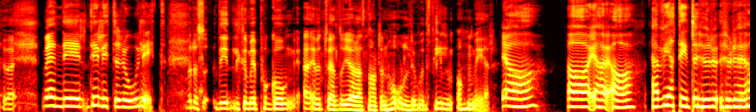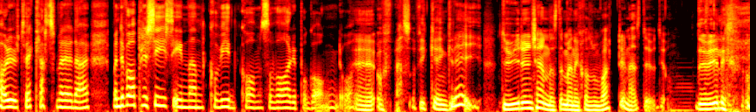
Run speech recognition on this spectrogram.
Men det är, det är lite roligt. vadå, så det är liksom på gång eventuellt att göra snart en Hollywoodfilm om er. Ja, ja, ja, ja. jag vet inte hur, hur det har utvecklats med det där. Men det var precis innan covid kom så var det på gång då. Eh, alltså vilken grej. Du är ju den kändaste människan som varit i den här studion. Du är liksom...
